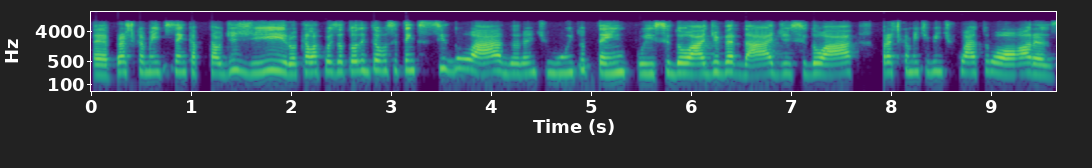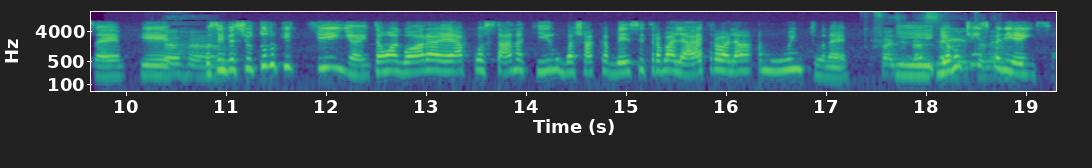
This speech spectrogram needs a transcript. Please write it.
é, praticamente sem capital de giro, aquela coisa toda, então você tem que se doar durante muito tempo e se doar de verdade, se doar praticamente 24 horas, né? Porque uhum. você investiu tudo que tinha, então agora é apostar naquilo, baixar a cabeça e trabalhar e trabalhar muito, né? Fazer e, certo, e eu não tinha né? experiência.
